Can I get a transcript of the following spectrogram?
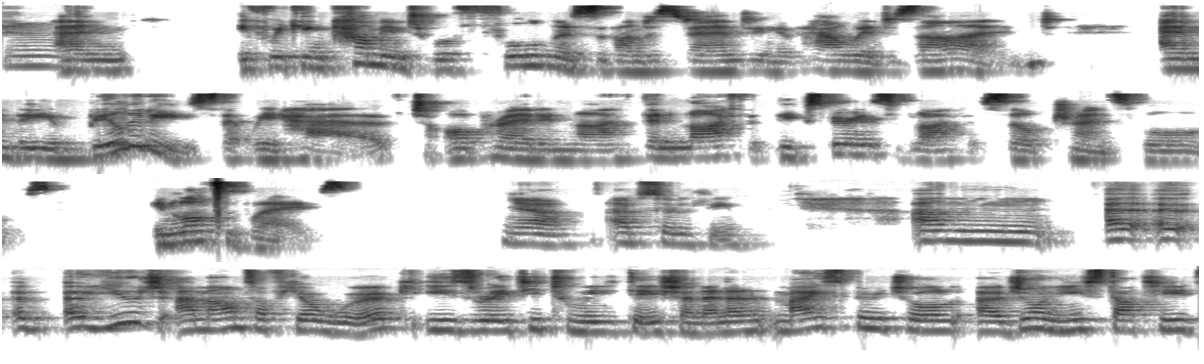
Mm. And if we can come into a fullness of understanding of how we're designed and the abilities that we have to operate in life, then life, the experience of life itself transforms in lots of ways. Yeah, absolutely um, a, a, a, huge amount of your work is related to meditation. And my spiritual uh, journey started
